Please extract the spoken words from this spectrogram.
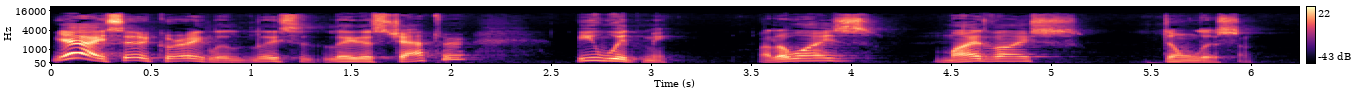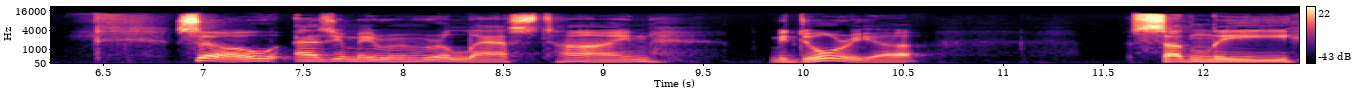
yeah, I said it correctly, latest, chapter, be with me. Otherwise, my advice, don't listen. So, as you may remember last time, Midoriya suddenly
